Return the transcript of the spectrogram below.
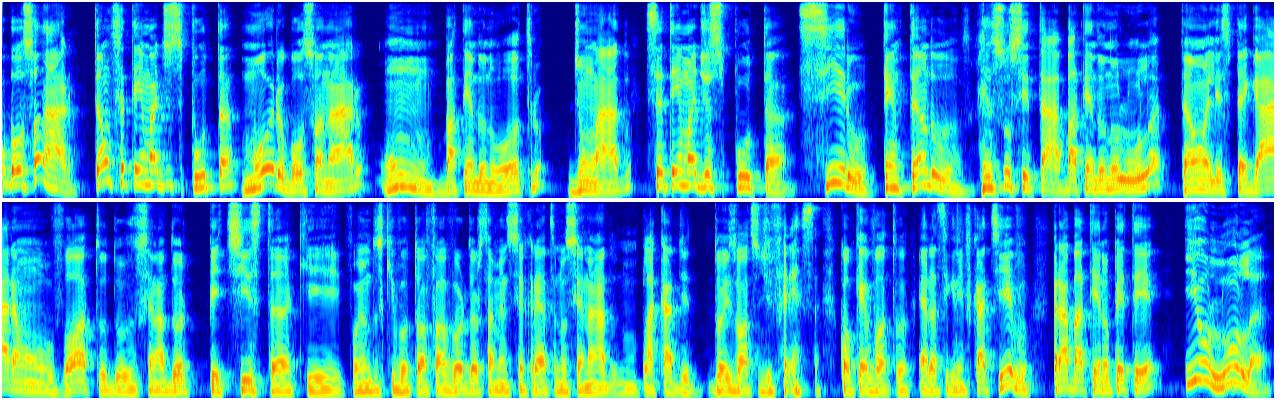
o Bolsonaro. Então você tem uma disputa Moro-Bolsonaro, um batendo no outro, de um lado. Você tem uma disputa Ciro tentando ressuscitar, batendo no Lula. Então, eles pegaram o voto do senador petista, que foi um dos que votou a favor do orçamento secreto no Senado, num placar de dois votos de diferença, qualquer voto era significativo, para bater no PT. E o Lula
